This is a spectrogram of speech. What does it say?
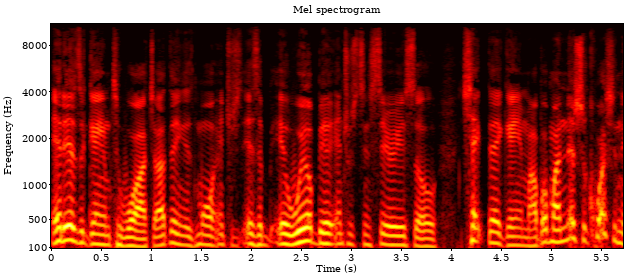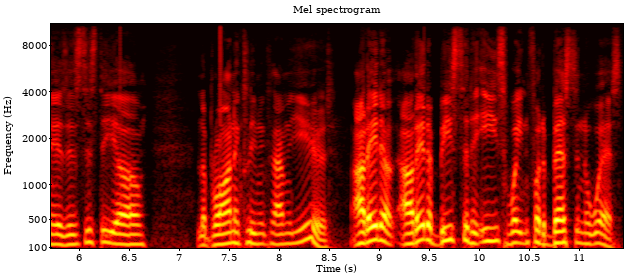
it is a game to watch. I think it's more interest. It's a, it will be an interesting series. So check that game out. But my initial question is: Is this the uh, LeBron and Cleveland Cavaliers? Years? Are they the are they the beast to the East, waiting for the best in the West?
